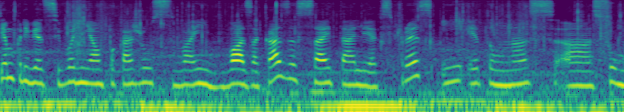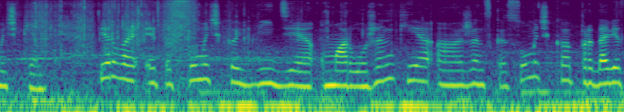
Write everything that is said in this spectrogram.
Всем привет! Сегодня я вам покажу свои два заказа с сайта AliExpress и это у нас а, сумочки. Первая это сумочка в виде мороженки, а, женская сумочка. Продавец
